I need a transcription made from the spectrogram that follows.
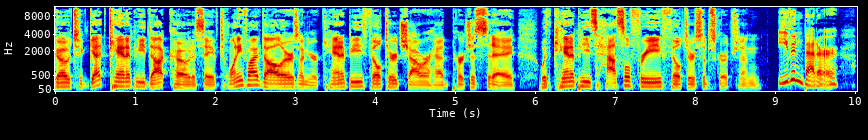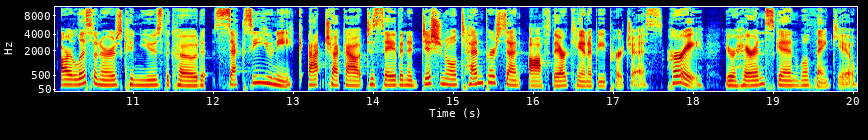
Go to getcanopy.co to save $25 on your Canopy filtered showerhead purchase today with Canopy's hassle free filter subscription. Even better, our listeners can use the code SEXYUNIQUE at checkout to save an additional 10% off their Canopy purchase. Hurry, your hair and skin will thank you.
